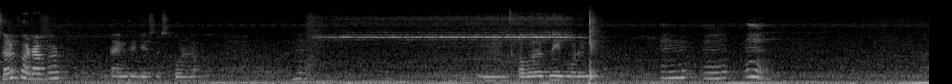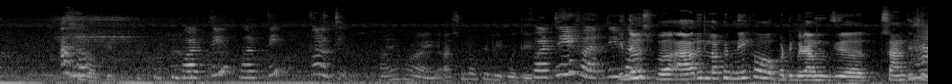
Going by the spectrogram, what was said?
ચાલ ફટાફટ. ટાઈમ થઈ જશે સ્કૂલનો હમ, ખબર જ નહીં પડી ને. ઉમ, ઉમ, ઉમ. શું લખ્યું? ફરતી ફરતી ફરતી હાય હાય આ શું લખ્યું દીકું તે ફરતી ફરતી એકદમ સ્પ- આ રીતે લખત નહીં ખબર પડતી બેટા આમ વ્ય- શાંતિથી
